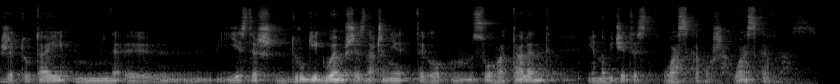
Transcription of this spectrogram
że tutaj mm, e, jest też drugie, głębsze znaczenie tego mm, słowa talent, mianowicie to jest łaska Boża, łaska w nas.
